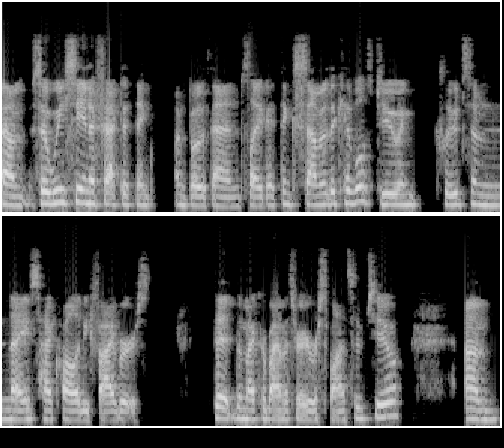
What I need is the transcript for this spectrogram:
Um, so we see an effect, I think, on both ends. Like I think some of the kibbles do include some nice high quality fibers that the microbiome is very responsive to. Um,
